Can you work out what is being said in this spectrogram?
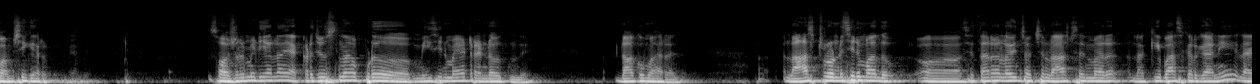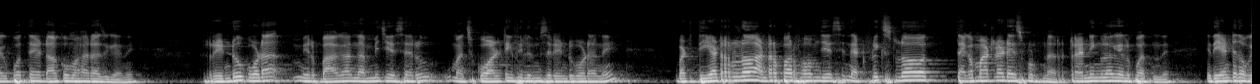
వంశీ గారు సోషల్ మీడియాలో ఎక్కడ చూసినా ఇప్పుడు మీ సినిమాయే ట్రెండ్ అవుతుంది. డాకు మహారాజ్. లాస్ట్ రెండు సినిమాలు సితారాలో నుంచి వచ్చిన లాస్ట్ సినిమా లక్కీ భాస్కర్ కానీ లేకపోతే డాకు మహారాజ్ కానీ రెండు కూడా మీరు బాగా నమ్మి చేశారు. మంచి క్వాలిటీ ఫిలిమ్స్ రెండు కూడాని. బట్ థియేటర్లో అండర్ పర్ఫామ్ చేసి నెట్ఫ్లిక్స్లో తెగ మాట్లాడేసుకుంటున్నారు. ట్రెండింగ్లోకి వెళ్ళిపోతుంది. ఇది ఏంటిది ఒక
